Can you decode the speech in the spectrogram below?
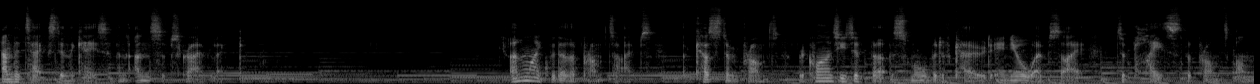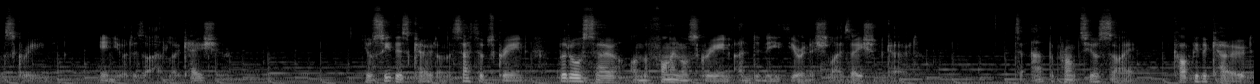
and the text in the case of an unsubscribe link. Unlike with other prompt types, the custom prompt requires you to put a small bit of code in your website to place the prompt on the screen in your desired location. You'll see this code on the setup screen, but also on the final screen underneath your initialization code. To add the prompt to your site, copy the code,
